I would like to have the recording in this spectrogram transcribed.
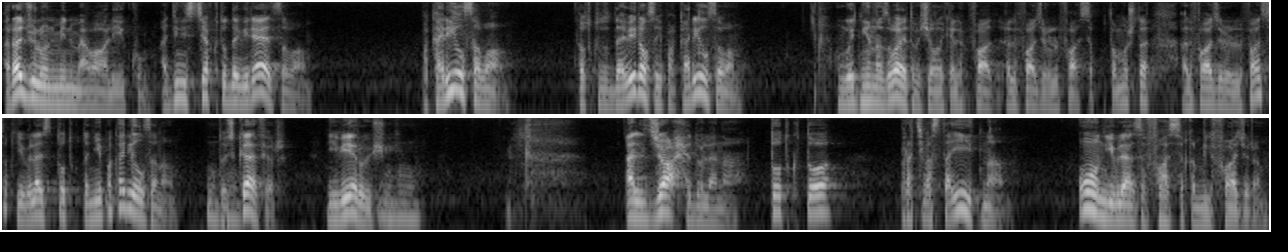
раджулун мин маваликум, один из тех, кто доверяется вам, покорился вам, тот, кто доверился и покорился вам, он говорит, не называй этого человека аль-фаджир аль-фасик, потому что аль-фаджир аль-фасик является тот, кто не покорился нам, угу. то есть кафир, неверующий. Угу. Аль-джахиду лана, тот, кто противостоит нам, он является фасиком или фаджиром.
